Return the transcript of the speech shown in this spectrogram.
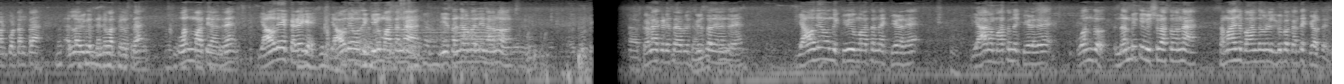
ಮಾಡಿಕೊಟ್ಟಂತ ಎಲ್ಲರಿಗೂ ಧನ್ಯವಾದ ತಿಳಿಸ್ತಾ. ಒಂದ್ ಮಾತು ಏನಂದ್ರೆ ಯಾವುದೇ ಕರೆಗೆ, ಯಾವುದೇ ಒಂದು ಕಿವಿ ಮಾತನ್ನ ಈ ಸಂದರ್ಭದಲ್ಲಿ ನಾನು ಕರ್ನಾಟಕ ತಿಳಿಸೋದು ತಿಳಿಸೋದೇನಂದ್ರೆ, ಯಾವುದೇ ಒಂದು ಕಿವಿ ಮಾತನ್ನ ಕೇಳದೆ, ಯಾರ ಮಾತನ್ನ ಕೇಳದೆ ಒಂದು ನಂಬಿಕೆ ವಿಶ್ವಾಸವನ್ನ ಸಮಾಜ ಬಾಂಧವರಲ್ಲಿ ಇಡಬೇಕಂತ ಕೇಳ್ತೇನೆ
